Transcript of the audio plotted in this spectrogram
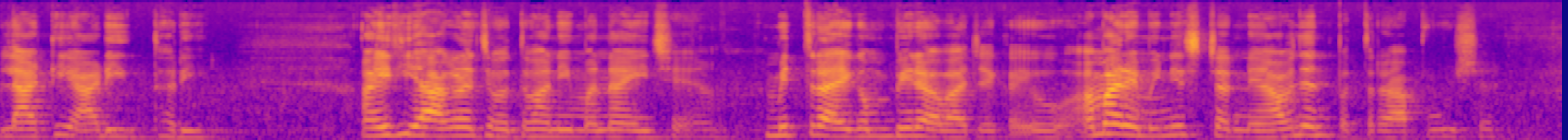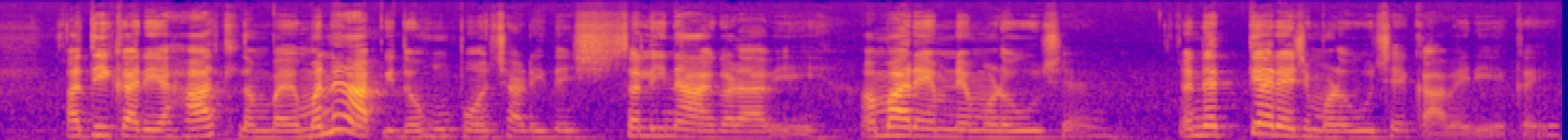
લાઠી આડી ધરી. અહીંથી આગળ વધવાની મનાઈ છે. મિત્રાએ ગંભીર અવાજે કહ્યું, અમારે મિનિસ્ટરને આવેદનપત્ર આપવું છે. અધિકારીએ હાથ લંબાયો. મને આપી દો, હું પહોંચાડી દઈશ. સલીના આગળ આવી. અમારે એમને મળવું છે. અને અત્યારે જ મળવું છે, કાવેરીએ કહ્યું.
